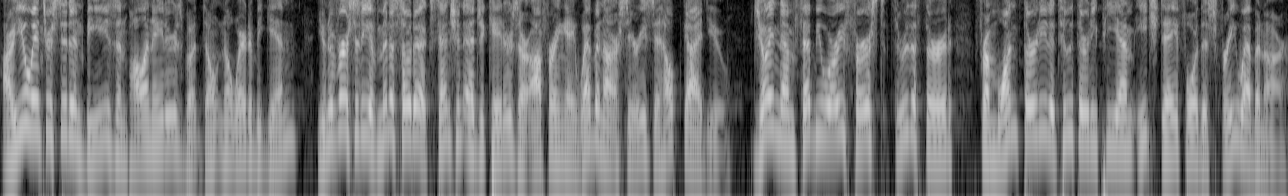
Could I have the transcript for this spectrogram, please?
Are you interested in bees and pollinators but don't know where to begin? University of Minnesota Extension educators are offering a webinar series to help guide you. Join them February 1st through the 3rd from 1:30 to 2:30 p.m. each day for this free webinar.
